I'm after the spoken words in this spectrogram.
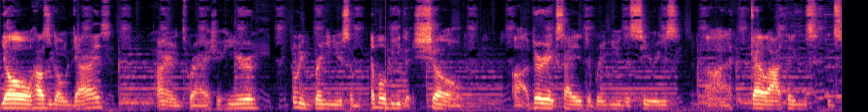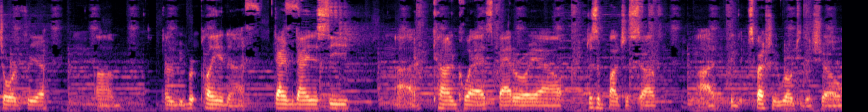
Yo, how's it going, guys? Iron Thrasher here. I'm going to be bringing you some MLB The Show. Uh, very excited to bring you this series. Uh, got a lot of things in store for you. Um, going to be playing uh, Diamond Dynasty, uh, Conquest, Battle Royale, just a bunch of stuff, uh, especially Road to the Show.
